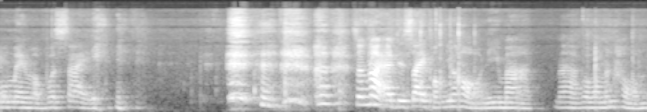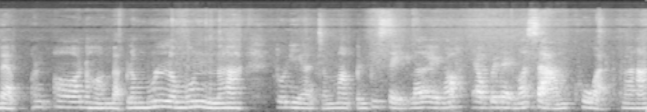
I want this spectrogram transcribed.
ว่าแมนว่าบ่ใส่สักหน่อยอาจจะใส่ของยี่ห้อนี้มาก นะคะเพราะว่ามันหอมแบบอ่อนๆหอมแบบละมุนละมุนนะคะ ตัวนี้อาจจะมักเป็นพิเศษเลยเนาะแอลไปได้มาสามขวดนะคะ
